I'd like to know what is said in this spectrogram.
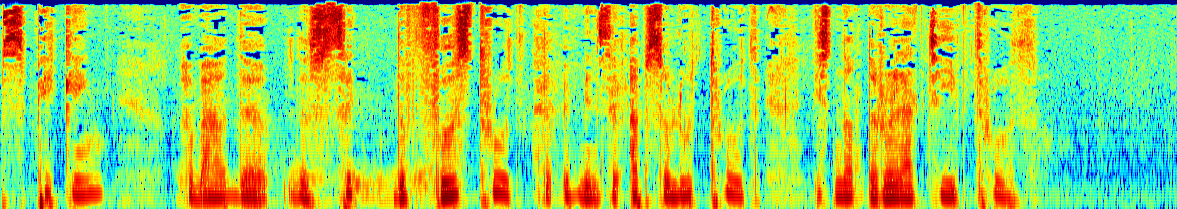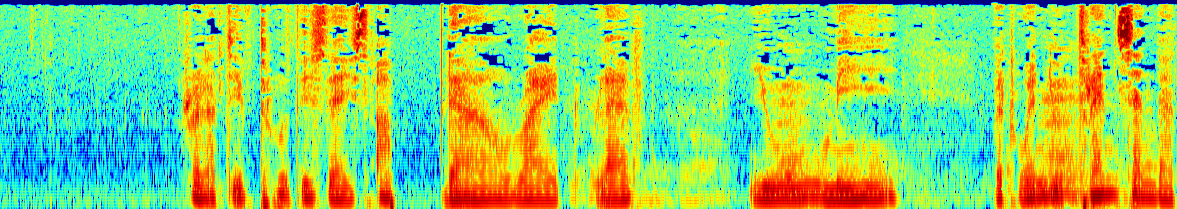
speaking about the the the first truth. It means the absolute truth. It's not the relative truth. Relative truth is there is up, down, right, left, you, me, but when you transcend that,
